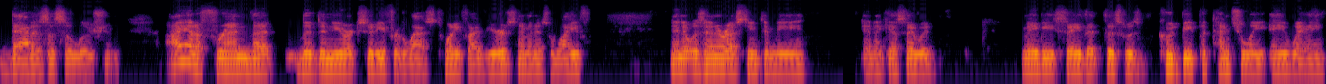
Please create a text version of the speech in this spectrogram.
that is a solution. I had a friend that lived in New York City for the last 25 years, him and his wife. And it was interesting to me, and I guess I would maybe say that this was could be potentially a way.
